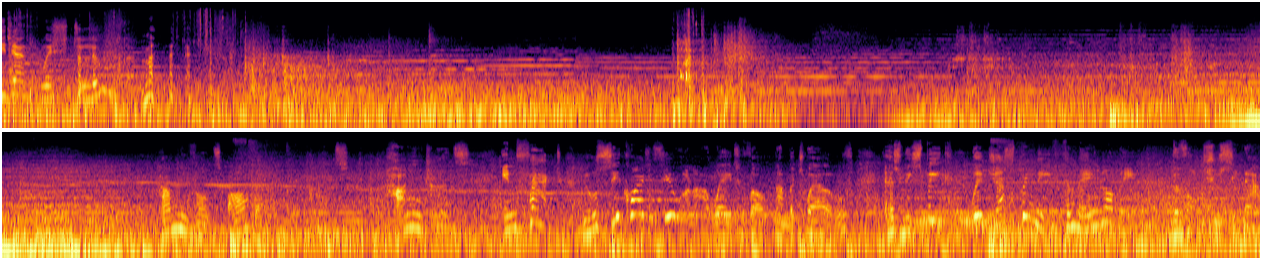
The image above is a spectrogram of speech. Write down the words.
if you don't wish to lose them. How many vaults are there Hundreds. In fact, you'll see quite a few on our way to vault number 12. As we speak, we're just beneath the main lobby. The vaults you see now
